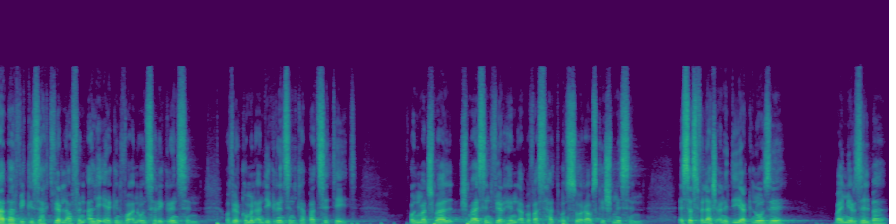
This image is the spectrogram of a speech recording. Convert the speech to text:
Aber wie gesagt, wir laufen alle irgendwo an unsere Grenzen und wir kommen an die Grenzenkapazität. Und manchmal schmeißen wir hin, aber was hat uns so rausgeschmissen? Ist das vielleicht eine Diagnose bei mir selber,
